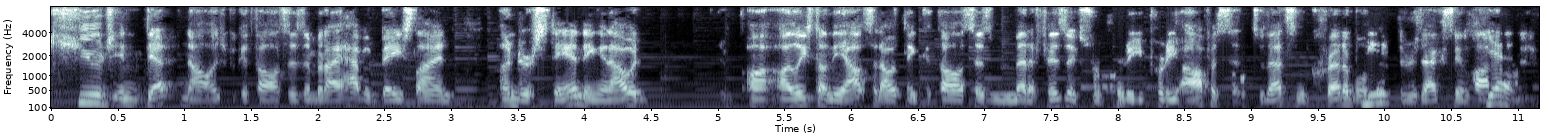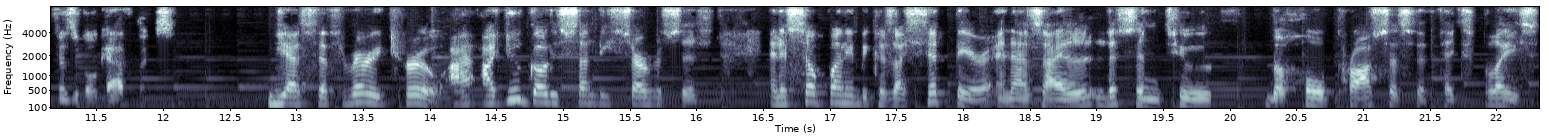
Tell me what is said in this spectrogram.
huge in-depth knowledge of Catholicism, but I have a baseline understanding, and I would uh, at least on the outside, I would think Catholicism and metaphysics were pretty pretty opposite. So that's incredible Yeah. that there's actually a lot Yeah. of metaphysical Catholics. Yes, that's very true. I, I do go to Sunday services, and it's so funny because I sit there and as I listen to the whole process that takes place,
